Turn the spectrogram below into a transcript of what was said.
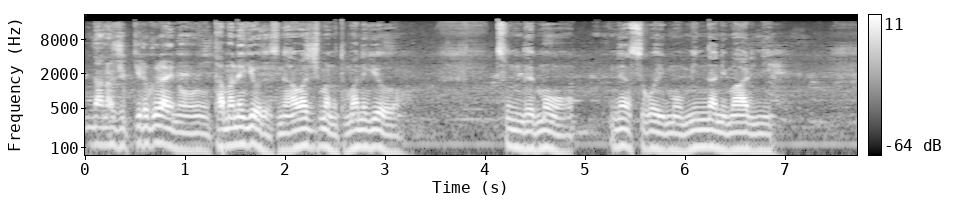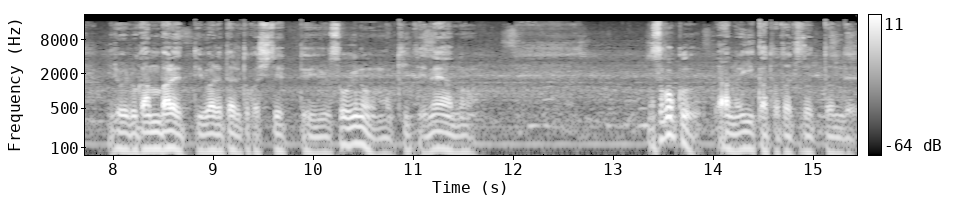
ー、70キロぐらいの玉ねぎをですね淡路島の玉ねぎを積んでもうねすごいもうみんなに周りにいろいろ頑張れって言われたりとかしてっていうそういうのも聞いてねあのすごくあのいい方たちだったんで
